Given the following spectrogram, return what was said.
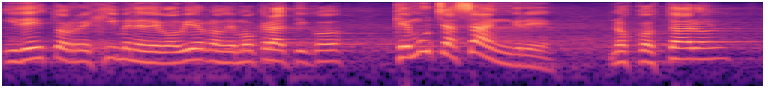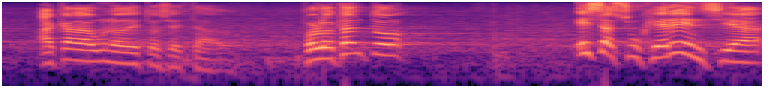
y de estos regímenes de gobiernos democráticos que mucha sangre nos costaron a cada uno de estos estados. Por lo tanto, esa sugerencia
